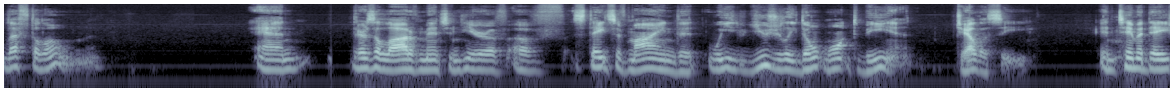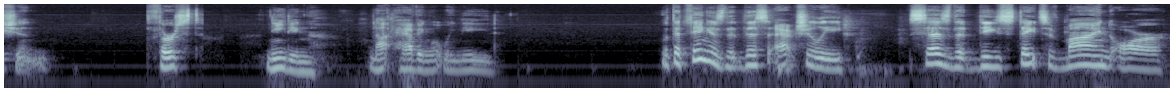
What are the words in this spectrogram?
left alone. And there's a lot of mention here of, of states of mind that we usually don't want to be in jealousy, intimidation, thirst, needing, not having what we need. But the thing is that this actually says that these states of mind are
